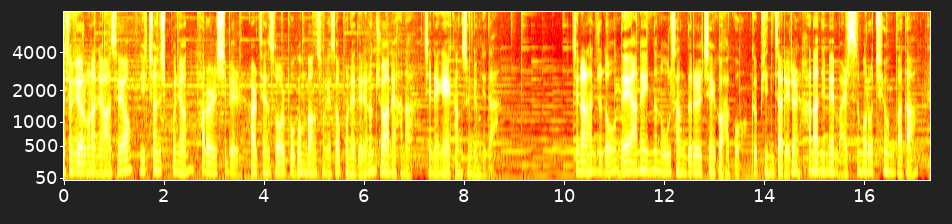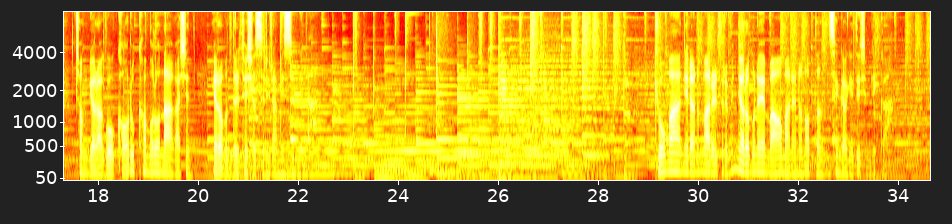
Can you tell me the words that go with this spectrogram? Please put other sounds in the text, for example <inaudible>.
애청자 여러분 안녕하세요. 2019년 8월 10일 할텐서울 복음방송에서 보내드리는 주안의 하나 진행의 강승규입니다. 지난 한 주도 내 안에 있는 우상들을 제거하고 그 빈자리를 하나님의 말씀으로 채움받아 정결하고 거룩함으로 나아가신 여러분들 되셨으리라 믿습니다. 교만이라는 말을 들으면 여러분의 마음 안에는 어떤 생각이 드십니까?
